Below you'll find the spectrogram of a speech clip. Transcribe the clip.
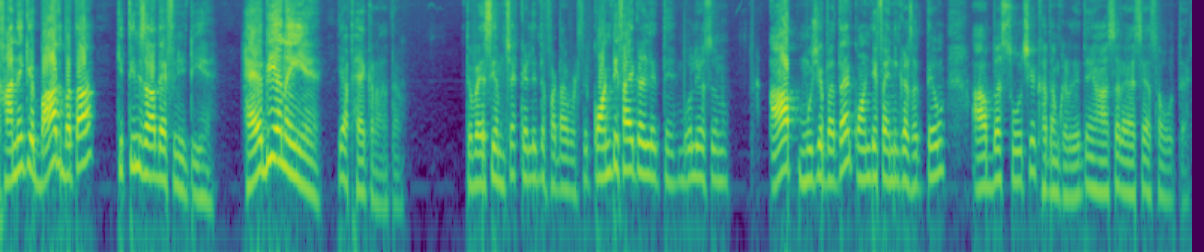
खाने के बाद बता कितनी ज़्यादा एफिनिटी है। है भी या नहीं है? या फेंक रहा था। तो वैसे हम चेक कर लेते फटाफट से। क्वांटिफाई कर लेते हैं। बोलिए, सुनो। आप मुझे पता है क्वांटिफाई नहीं कर सकते हो, आप बस सोच के खत्म कर देते हैं हाँ सर, ऐसे, ऐसा होता है।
